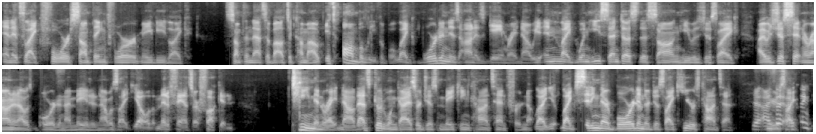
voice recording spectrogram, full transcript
and it's like for something for maybe like something that's about to come out. It's unbelievable. Like Warden is on his game right now. And like when he sent us this song, he was just like, I was just sitting around and I was bored and I made it. And I was like, yo, the Minifans are fucking teaming right now. That's good when guys are just making content for no, like like sitting there bored and they're just like, here's content. Yeah, I, thi- just I think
